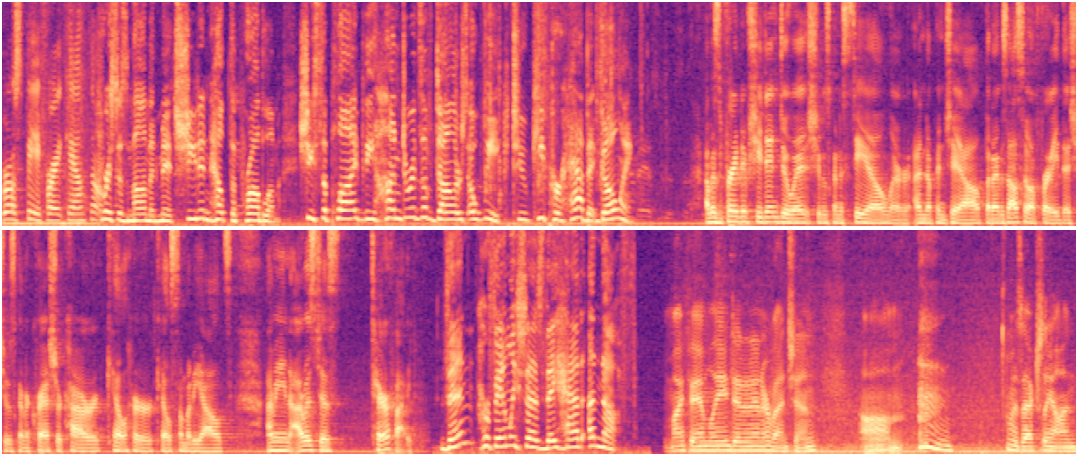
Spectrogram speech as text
Roast beef, right, Cal? No. Chris's mom admits she didn't help the problem. She supplied the hundreds of dollars a week to keep her habit going. I was afraid if she didn't do it, she was going to steal or end up in jail. But I was also afraid that she was going to crash her car, kill her, kill somebody else. I mean, I was just terrified. Then her family says they had enough. My family did an intervention. Um, was actually on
